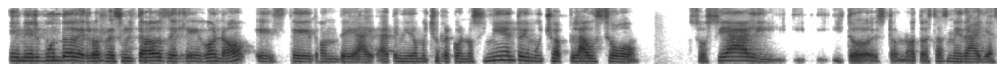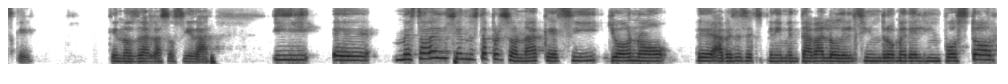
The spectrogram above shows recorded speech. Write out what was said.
en el mundo de los resultados del ego, ¿no? Este, donde ha, tenido mucho reconocimiento y mucho aplauso social y, todo esto, ¿no? Todas estas medallas que, nos da la sociedad. Y eh, me estaba diciendo esta persona que sí, yo no, eh, a veces experimentaba lo del síndrome del impostor.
